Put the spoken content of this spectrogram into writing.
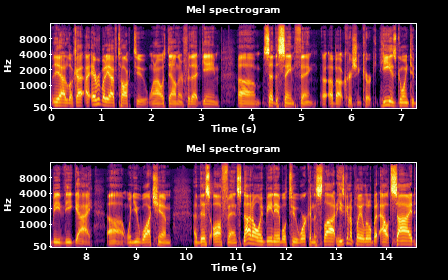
Yeah, look, I, I, everybody I've talked to when I was down there for that game um, said the same thing uh, about Christian Kirk. He is going to be the guy uh, when you watch him. This offense, not only being able to work in the slot, he's going to play a little bit outside.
